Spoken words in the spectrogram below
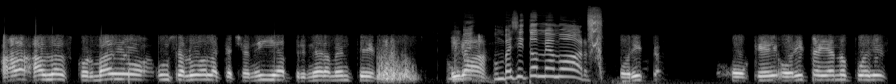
Ah, hablas con Mario, un saludo a la cachanilla, primeramente. Mira, Un besito, mi amor. ahorita, ok, ahorita ya no puedes,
